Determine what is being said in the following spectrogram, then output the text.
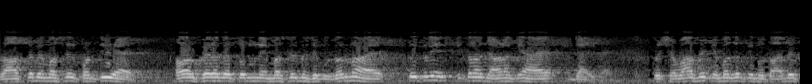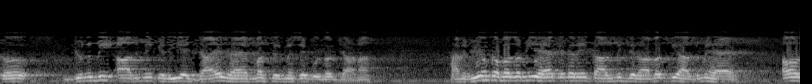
راستے میں مسجد پڑتی ہے اور پھر اگر تم نے مسجد میں سے گزرنا ہے تو اتنی اتنا جانا کیا ہے؟ جائز ہے۔ تو شفافے کے مذہب کے مطابق جنوبی آدمی کے لیے جائز ہے مسجد میں سے گزر جانا۔ حنفیوں کا مذہب یہ ہے کہ اگر ایک آدمی جنابت کی حالت میں ہے اور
